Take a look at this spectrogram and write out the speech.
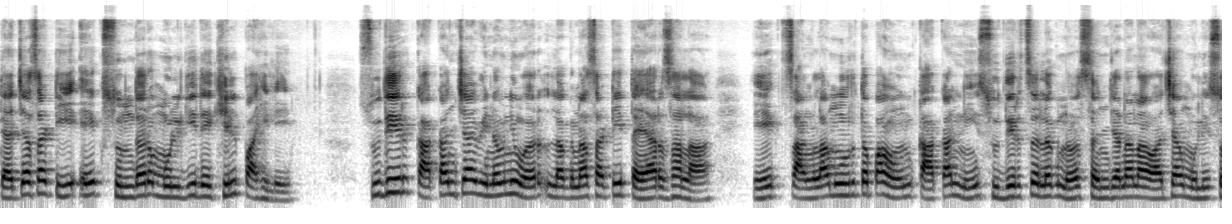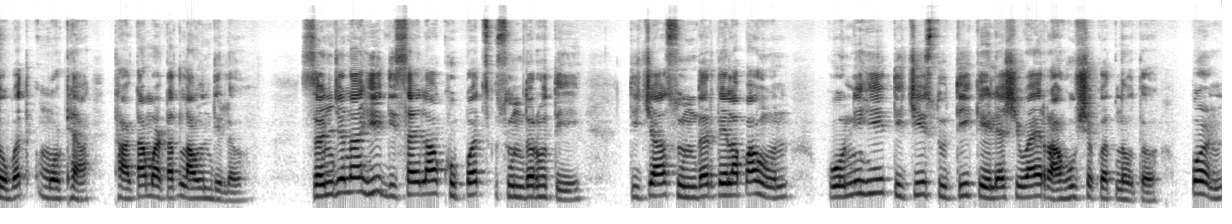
त्याच्यासाठी एक सुंदर मुलगी देखील पाहिली. सुधीर काकांच्या विनवणीवर लग्नासाठी तयार झाला. एक चांगला मुहूर्त पाहून काकांनी सुधीरचं लग्न संजना नावाच्या मुलीसोबत मोठ्या थाटामाटात लावून दिलं. संजना ही दिसायला खूपच सुंदर होती. तिच्या सुंदरतेला पाहून कोणीही तिची स्तुती केल्याशिवाय राहू शकत नव्हतं. पण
